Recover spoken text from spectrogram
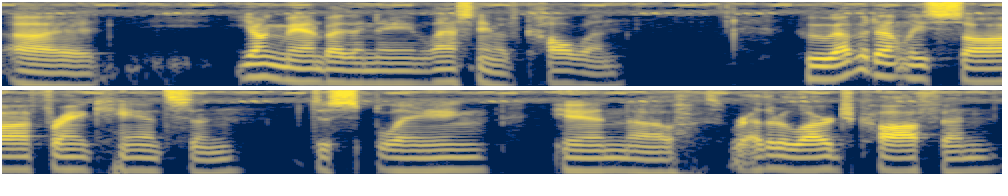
a young man by the name, last name of Cullen, who evidently saw Frank Hansen displaying in a rather large coffin,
